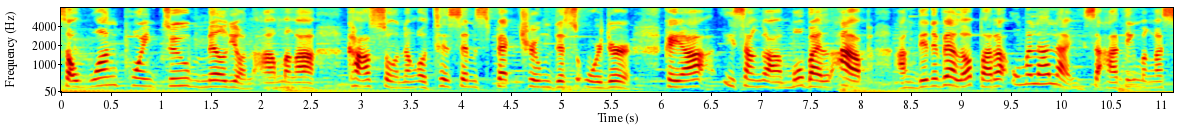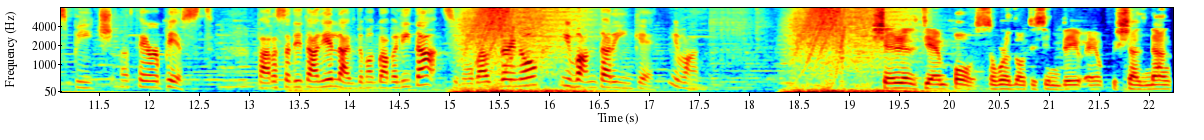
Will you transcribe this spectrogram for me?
nasa 1.2 million ang mga kaso ng autism spectrum disorder. Kaya isang ah, mobile app ang dinevelop para umalalay sa ating mga speech therapist. Para sa detalye live na magbabalita, si Mobile Journal, Ivan Tarinque. Ivan. Cheryl Tiempo sa World Autism Day ay opisyal nang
